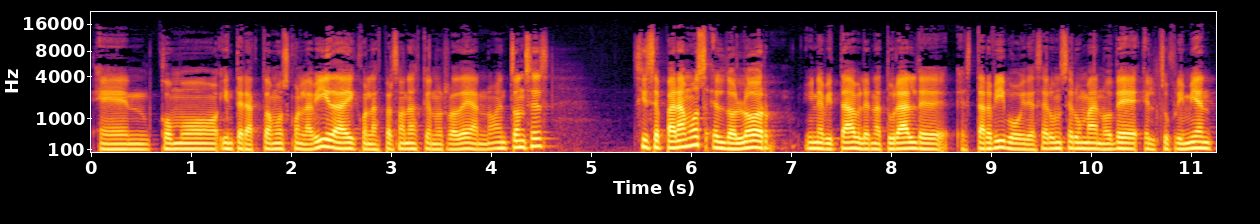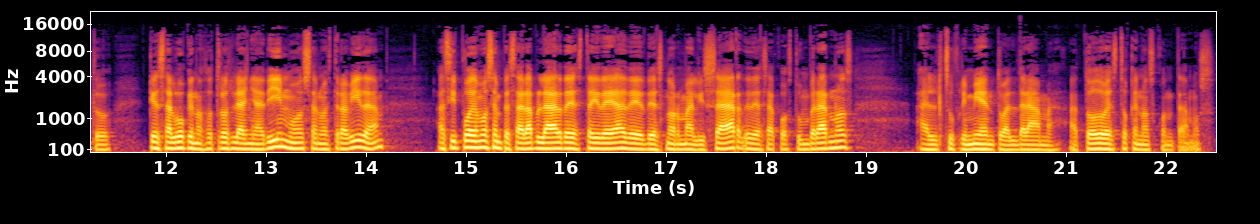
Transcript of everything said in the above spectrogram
en cómo interactuamos con la vida y con las personas que nos rodean, ¿no? Entonces, si separamos el dolor inevitable, natural de estar vivo y de ser un ser humano de el sufrimiento, que es algo que nosotros le añadimos a nuestra vida, así podemos empezar a hablar de esta idea de desnormalizar, de desacostumbrarnos al sufrimiento, al drama, a todo esto que nos contamos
